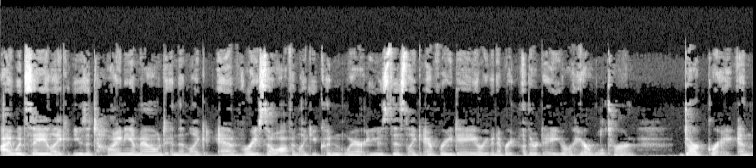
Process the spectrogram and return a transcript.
I would say like use a tiny amount and then like every so often, like you couldn't wear, use this like every day or even every other day, your hair will turn dark gray. And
